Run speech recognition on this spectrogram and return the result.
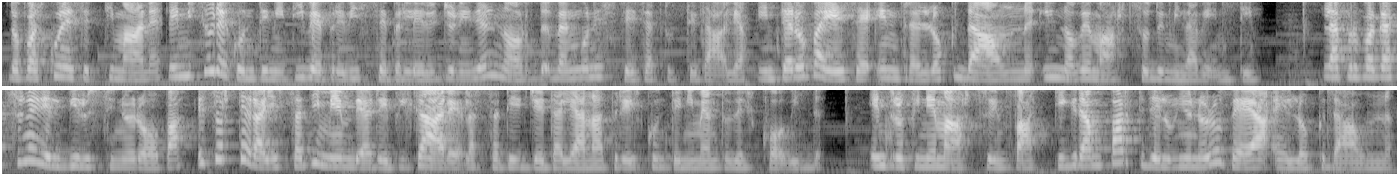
Dopo alcune settimane, le misure contenitive previste per le regioni del nord vengono estese a tutta Italia. L'intero paese entra in lockdown il 9 marzo 2020. La propagazione del virus in Europa esorterà gli Stati membri a replicare la strategia italiana per il contenimento del Covid. Entro fine marzo, infatti, gran parte dell'Unione Europea è in lockdown.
